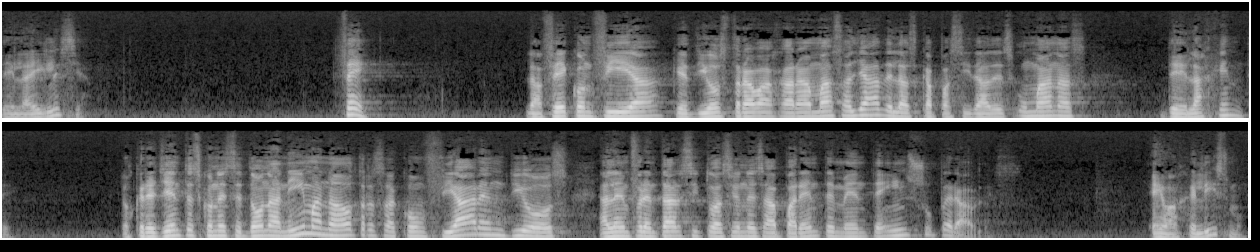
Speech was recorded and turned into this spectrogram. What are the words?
de la iglesia. Fe. La fe confía que Dios trabajará más allá de las capacidades humanas de la gente. Los creyentes con ese don animan a otros a confiar en Dios al enfrentar situaciones aparentemente insuperables. Evangelismo.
